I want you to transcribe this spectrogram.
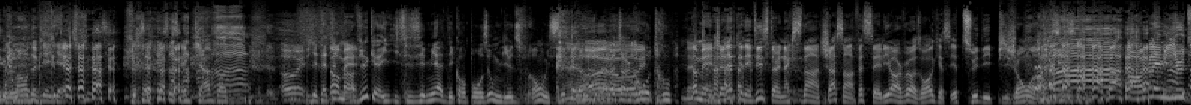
bien gros. mort de vieillesse. Ça serait calme, toi. Puis il était Non, tellement mais- vieux qu'il il s'est mis à décomposer au milieu du front ici. là. ouais, il avait un ouais, gros ouais. trou. Non, mais John F. Kennedy, c'était un accident de chasse. En fait, c'était Lee Harvey Oswald qui essayait de tuer des pigeons en, en plein milieu du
